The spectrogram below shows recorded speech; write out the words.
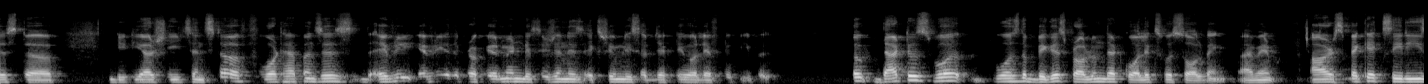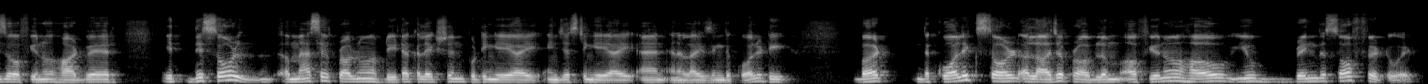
just uh, DTR sheets and stuff, what happens is every every other procurement decision is extremely subjective or left to people. So that is what was the biggest problem that Qualix was solving. I mean, our SpecX series of you know hardware, it this solved a massive problem of data collection, putting AI, ingesting AI, and analyzing the quality. But the Qualix solved a larger problem of you know how you bring the software to it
